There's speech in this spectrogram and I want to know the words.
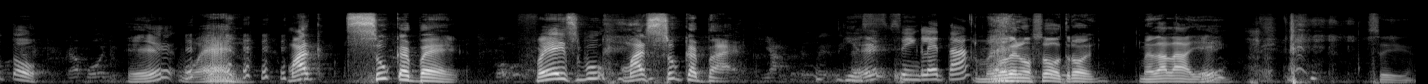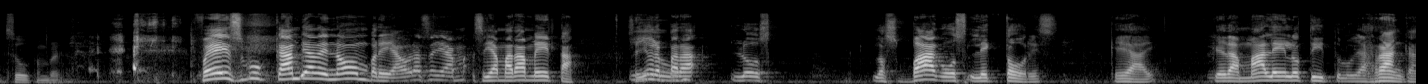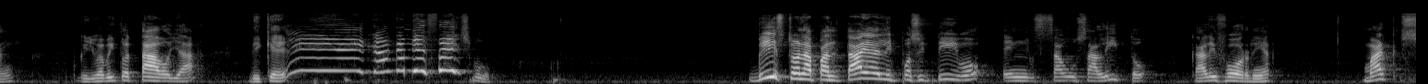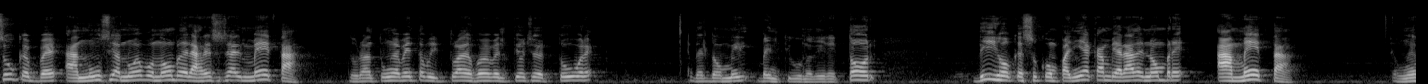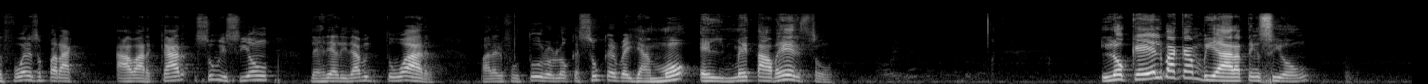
minutos. Eh, bueno. Mark Zuckerberg. Facebook, Mark Zuckerberg. Dios. ¿Eh? Está. Amigo de nosotros, eh. me da like. ¿Eh? eh. Sí, Zuckerberg. Facebook cambia de nombre, ahora se, llama, se llamará Meta. Señores, Ew. para los, los vagos lectores que hay, que dan mal leen los títulos y arrancan, porque yo he visto estado ya, de que, ¡eh, a cambiar Facebook! Visto en la pantalla del dispositivo en Sausalito, California, Mark Zuckerberg anuncia nuevo nombre de la red social Meta durante un evento virtual el jueves 28 de octubre del 2021. El director dijo que su compañía cambiará de nombre a Meta, un esfuerzo para abarcar su visión de realidad virtual para el futuro, lo que Zuckerberg llamó el metaverso. Lo que él va a cambiar, atención,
